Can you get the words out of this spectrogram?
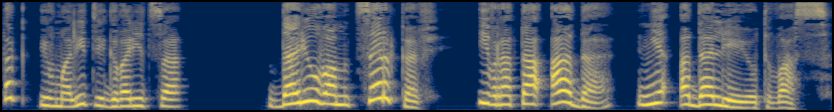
Так и в молитве говорится «Дарю вам церковь, и врата ада не одолеют вас».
